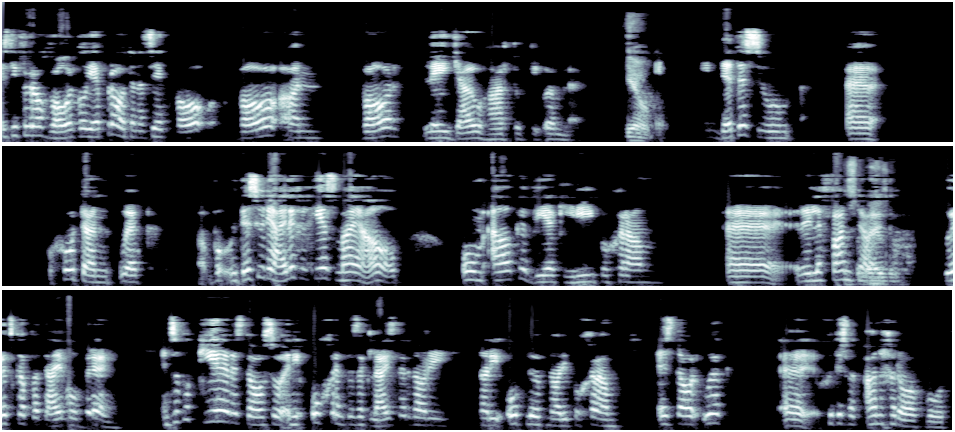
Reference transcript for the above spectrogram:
is die vraag waaroor wil jy praat en dan sê ek waar waar aan waar lê jou hart op die oomblik? Ja. En, en dit is hoe uh God dan ook dis hoe die Heilige Gees my help om elke week hierdie program uh relevant te hou boodskap wat hy wil bring. En soveel keer is daar so in die oggend as ek luister na die na die oploop na die program, is daar ook uh goeders wat aangeraak word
